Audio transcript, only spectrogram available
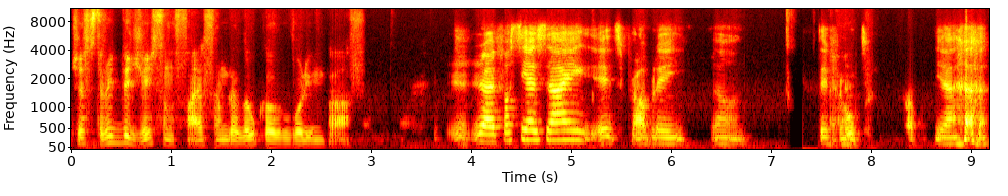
just read the JSON file from the local volume path. Right, for CSI, it's probably um, different. Yeah.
